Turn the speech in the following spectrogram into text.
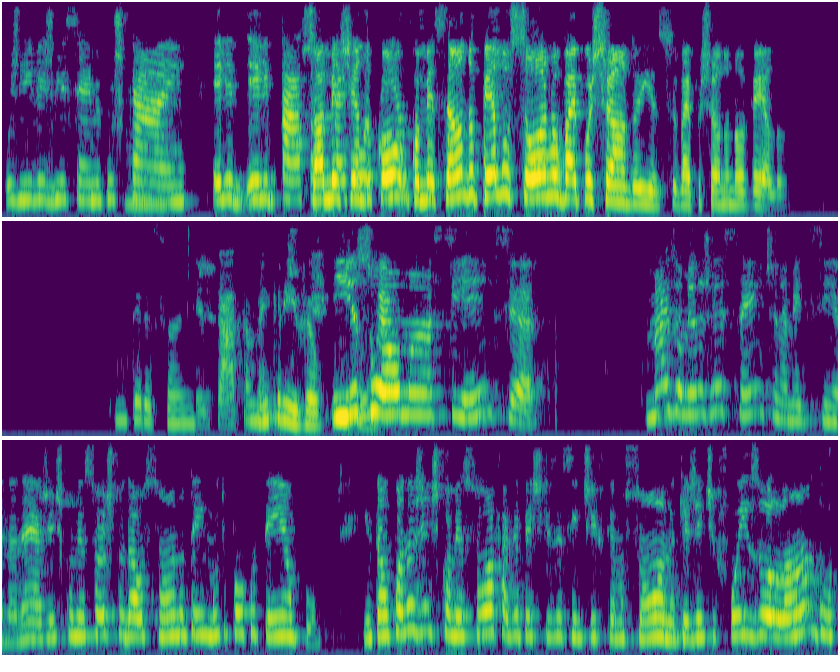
os níveis glicêmicos hum. caem, ele, ele passa. Só mexendo com, começando pelo sono, vai puxando isso, vai puxando o novelo. Que interessante. Exatamente. Incrível. E isso é uma ciência mais ou menos recente na medicina, né? A gente começou a estudar o sono tem muito pouco tempo. Então, quando a gente começou a fazer pesquisa científica no sono, que a gente foi isolando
